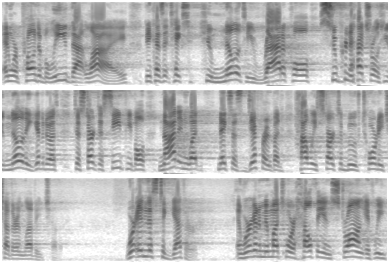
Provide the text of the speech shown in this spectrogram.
and we're prone to believe that lie because it takes humility, radical, supernatural humility given to us to start to see people not in what makes us different, but how we start to move toward each other and love each other. We're in this together. And we're going to be much more healthy and strong if we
